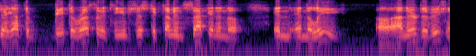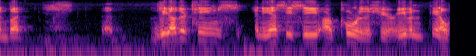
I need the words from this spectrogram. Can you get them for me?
they have to beat the rest of the teams just to come in second in the in in the league uh, on their division. But the other teams in the SEC are poor this year. Even you know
